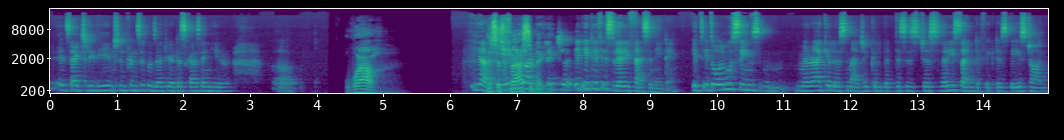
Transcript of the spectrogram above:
It's actually the ancient principles that we are discussing here. Uh, wow yeah this so is Vedic fascinating. it, it, it is very fascinating. It, it almost seems miraculous magical but this is just very scientific. It is based on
